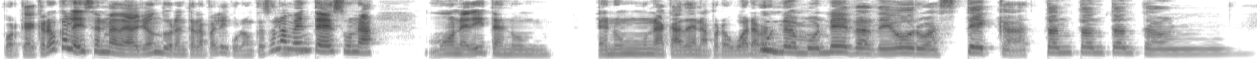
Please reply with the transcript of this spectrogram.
porque creo que le dicen medallón durante la película, aunque solamente es una monedita en un en una cadena, pero whatever. Una moneda de oro azteca, tan tan tan tan.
